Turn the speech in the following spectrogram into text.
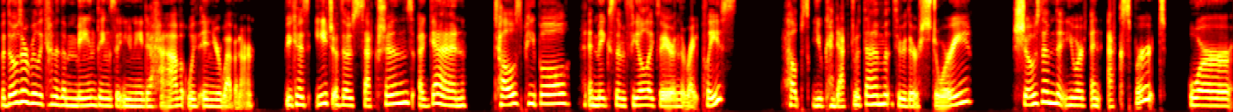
But those are really kind of the main things that you need to have within your webinar. Because each of those sections, again, tells people and makes them feel like they are in the right place, helps you connect with them through their story, shows them that you are an expert or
